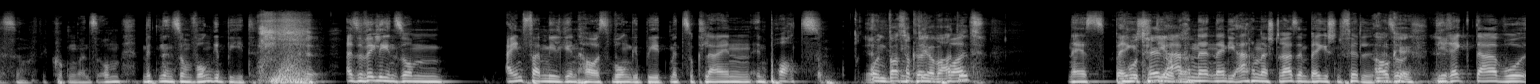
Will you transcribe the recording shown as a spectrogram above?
So, wir gucken uns um, mitten in so einem Wohngebiet. Also wirklich in so einem Einfamilienhaus-Wohngebiet mit so kleinen, in Ports. Und was In habt ihr Köln-Port. erwartet? Naja, es ist Belgisch, Hotel die? Aachener, nein, die Aachener Straße im belgischen Viertel. Ah, okay. Also direkt da, wo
